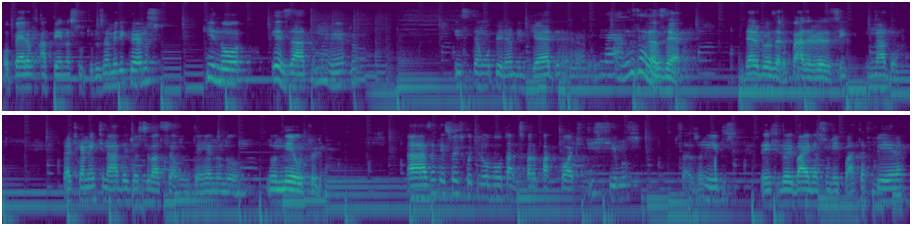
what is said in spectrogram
operam apenas futuros americanos, que no exato momento estão operando em queda no 0 a 0. 0,04, assim, nada, praticamente nada de oscilação, no terreno no, no neutro ali. As atenções continuam voltadas para o pacote de estímulos dos Estados Unidos. Presidente Joe Biden assumiu quarta-feira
